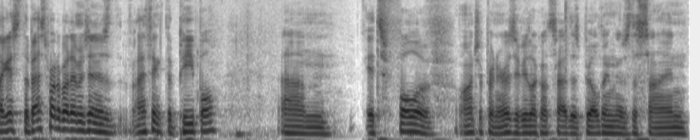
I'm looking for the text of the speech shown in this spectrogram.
I guess the best part about Edmonton is I think the people. Um, it's full of entrepreneurs. If you look outside this building, there's the sign,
